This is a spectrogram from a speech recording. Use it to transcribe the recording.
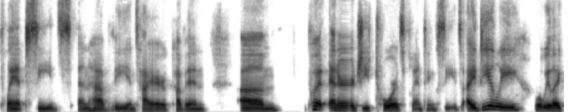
plant seeds and have the entire coven um, put energy towards planting seeds. Ideally what we like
